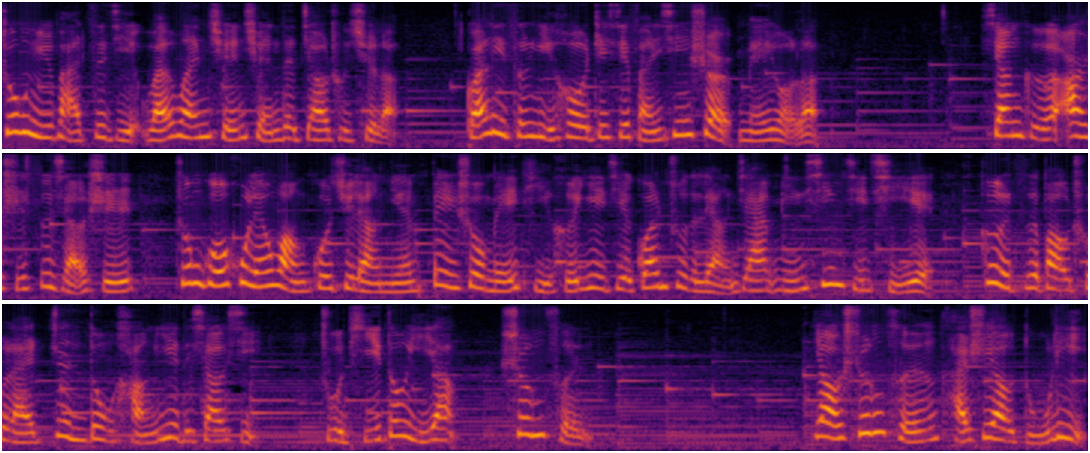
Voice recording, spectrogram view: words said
终于把自己完完全全的交出去了。管理层以后这些烦心事儿没有了。相隔二十四小时。中国互联网过去两年备受媒体和业界关注的两家明星级企业，各自爆出来震动行业的消息，主题都一样：生存。要生存还是要独立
